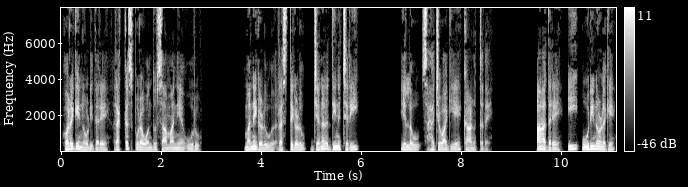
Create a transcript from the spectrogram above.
ಹೊರಗೆ ನೋಡಿದರೆ ರಕ್ಕಸ್ಪುರ ಒಂದು ಸಾಮಾನ್ಯ ಊರು. ಮನೆಗಳು, ರಸ್ತೆಗಳು, ಜನರ ದಿನಚರಿ ಎಲ್ಲವೂ ಸಹಜವಾಗಿಯೇ ಕಾಣುತ್ತದೆ. ಆದರೆ ಈ ಊರಿನೊಳಗೆ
